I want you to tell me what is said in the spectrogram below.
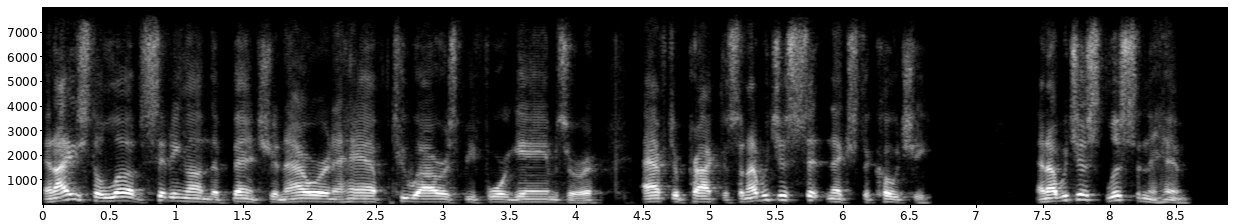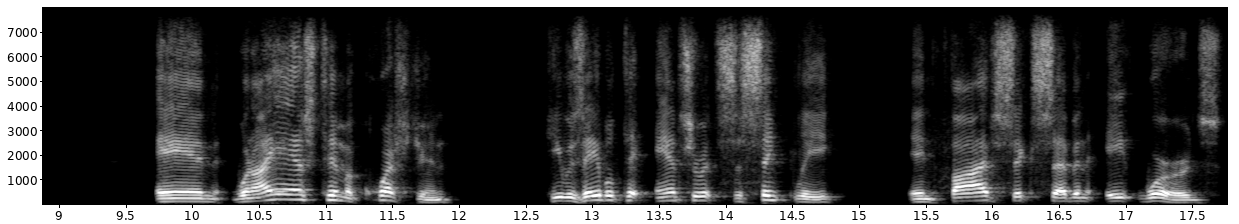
And I used to love sitting on the bench an hour and a half, two hours before games or after practice. And I would just sit next to Coachy and I would just listen to him. And when I asked him a question, he was able to answer it succinctly in five, six, seven, eight words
